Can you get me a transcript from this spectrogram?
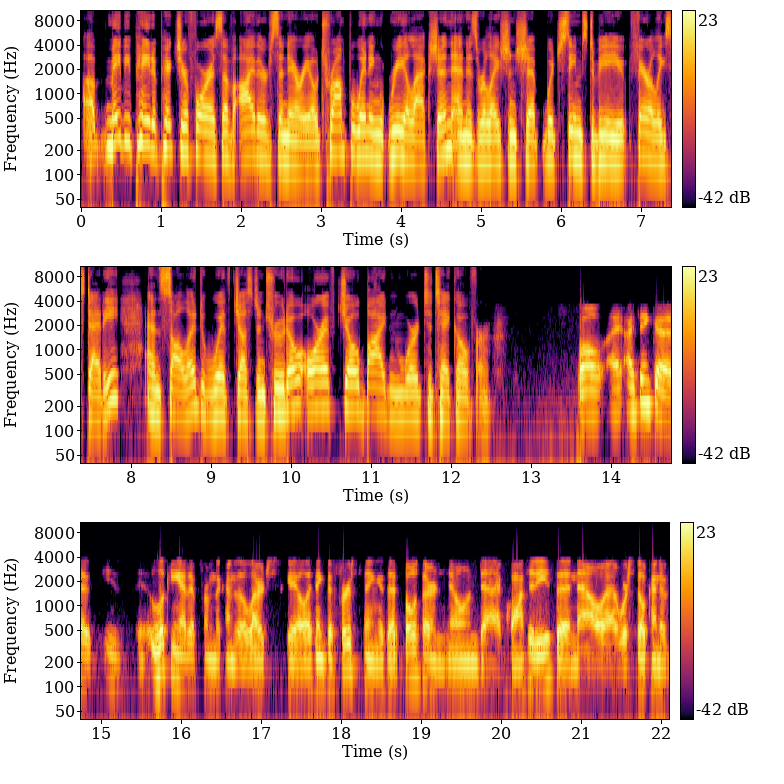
Uh, maybe paint a picture for us of either scenario Trump winning re election and his relationship, which seems to be fairly steady and solid with Justin Trudeau, or if Joe Biden were to take over. Well, I, I think uh, looking at it from the kind of the large scale, I think the first thing is that both are known uh, quantities. Uh, now uh, we're still kind of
